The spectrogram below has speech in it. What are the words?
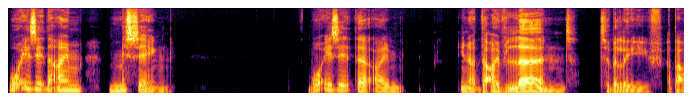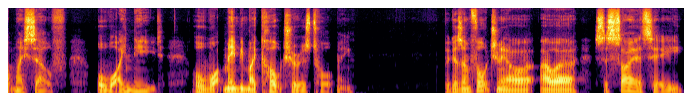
What is it that I'm missing? What is it that I'm, you know, that I've learned to believe about myself? Or what I need or what maybe my culture has taught me. Because unfortunately, our, our society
